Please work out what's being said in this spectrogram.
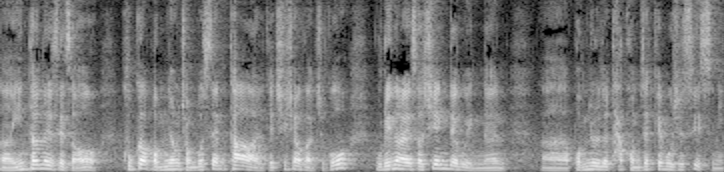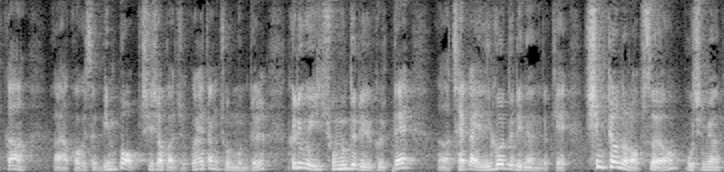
어, 인터넷에서 국가법령정보센터 이렇게 치셔가지고 우리나라에서 시행되고 있는 어, 법률들 다 검색해 보실 수 있으니까 어, 거기서 민법 치셔가지고 해당 조문들 그리고 이 조문들을 읽을 때 어, 제가 읽어드리는 이렇게 심표는 없어요. 보시면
